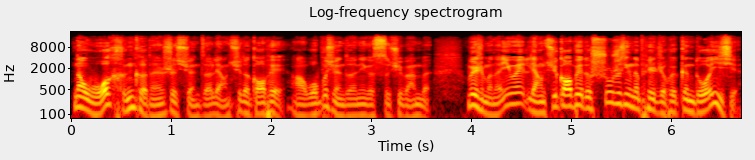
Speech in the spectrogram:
那我很可能是选择两驱的高配啊，我不选择那个四驱版本。为什么呢？因为两驱高配的舒适性的配置会更多一些。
